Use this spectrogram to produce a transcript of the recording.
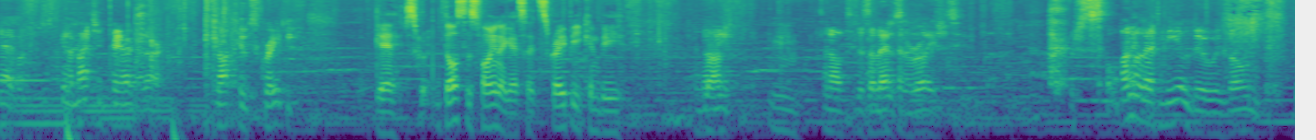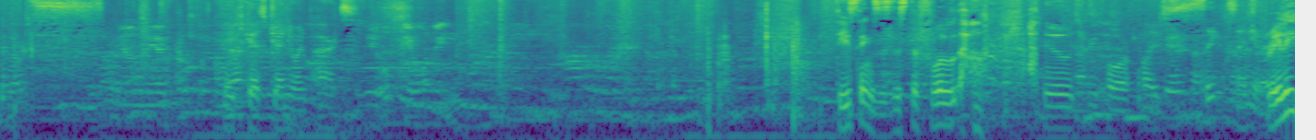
Yeah, but just get a matching pair that are not too scrapey. Yeah, scra- dust is fine, I guess. It's scrapey can be. And, then- mm. and obviously there's a left and a right. I'm gonna let Neil do his own. Each gets genuine parts. These things, is this the full. Two, three, four, five, six anyway. really?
